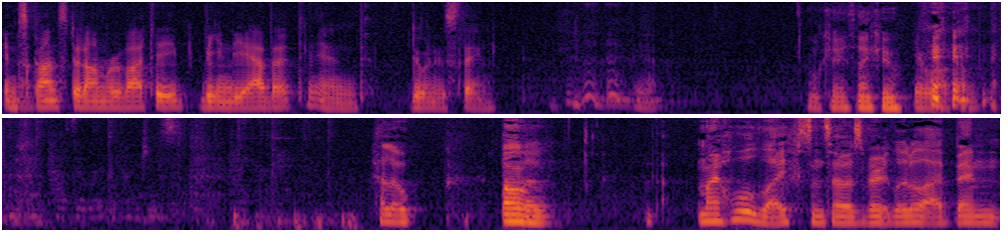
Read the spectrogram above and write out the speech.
ensconced at Amaravati, being the abbot and doing his thing. Yeah, Okay, thank you. you're welcome. Hello. Um, Hello. my whole life since I was very little, I've been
